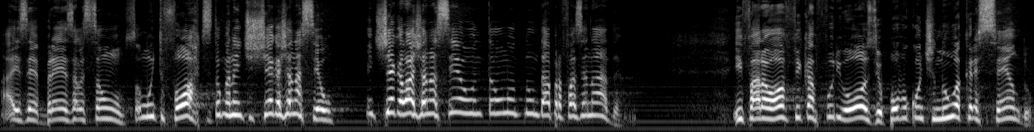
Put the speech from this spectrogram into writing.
as hebreias elas são, são muito fortes, então quando a gente chega já nasceu. A gente chega lá já nasceu, então não, não dá para fazer nada. E Faraó fica furioso, e o povo continua crescendo.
